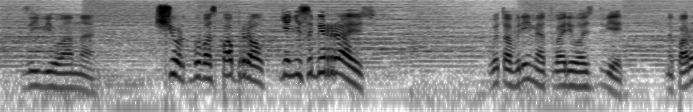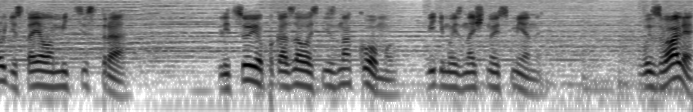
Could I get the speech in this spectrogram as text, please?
— заявила она. «Черт бы вас побрал! Я не собираюсь!» В это время отворилась дверь. На пороге стояла медсестра. Лицо ее показалось незнакомым, видимо, из ночной смены. «Вы звали?»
